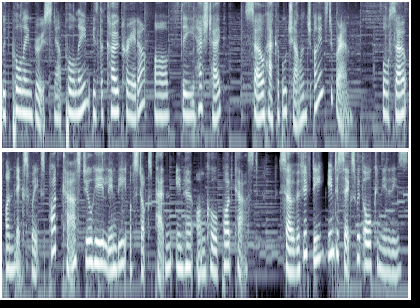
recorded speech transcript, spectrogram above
with Pauline Bruce. Now, Pauline is the co creator of the hashtag Sew Hackable Challenge on Instagram. Also, on next week's podcast, you'll hear Lindy of Stocks Pattern in her Encore podcast. Sew Over 50 intersects with all communities.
